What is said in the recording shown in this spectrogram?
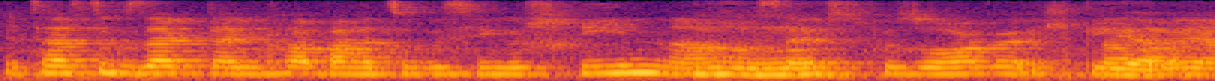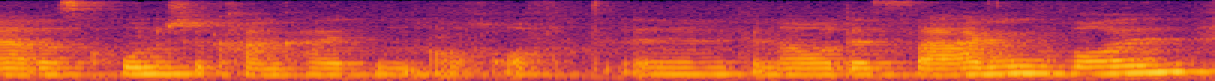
Jetzt hast du gesagt, dein Körper hat so ein bisschen geschrien nach mhm. Selbstfürsorge. Ich glaube ja. ja. dass chronische Krankheiten auch oft äh, genau das sagen wollen.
